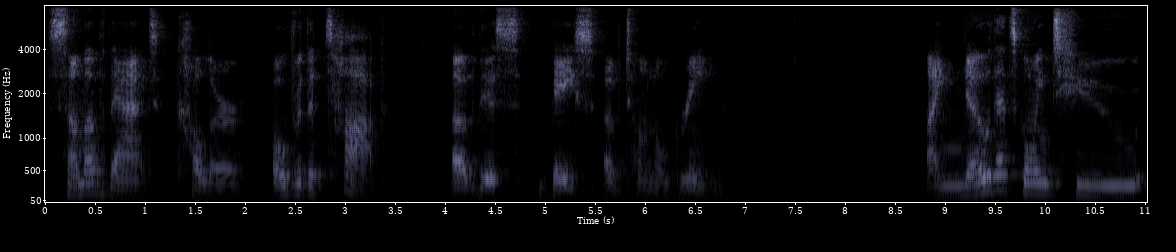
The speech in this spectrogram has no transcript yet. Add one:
some of that color over the top of this base of tonal green. I know that's going to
